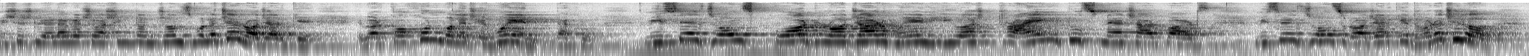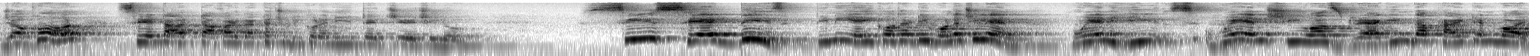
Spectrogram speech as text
মিসেস লুয়েলাবেটস ওয়াশিংটন জোনস বলেছে রজারকে এবার কখন বলেছে? হোয়েন দেখো Mrs Jones caught Roger when he was trying to snatch her purse Mrs Jones রজারকে ধরেছিল যখন সে তার টাকার ব্যাগটা চুরি করে নিতে চেয়েছিল। সি সেড দিস তিনি এই কথাটি বলেছিলেন when he when she was dragging the frighten boy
